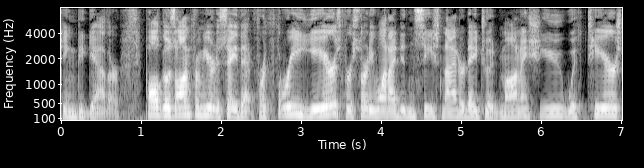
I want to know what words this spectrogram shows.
working together. Paul goes on from here to say that for three years, verse 31, I didn't cease night or day to admonish you with tears.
